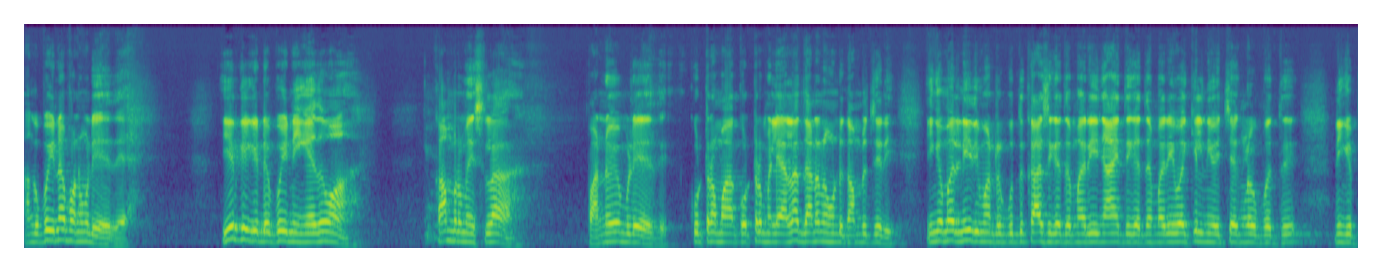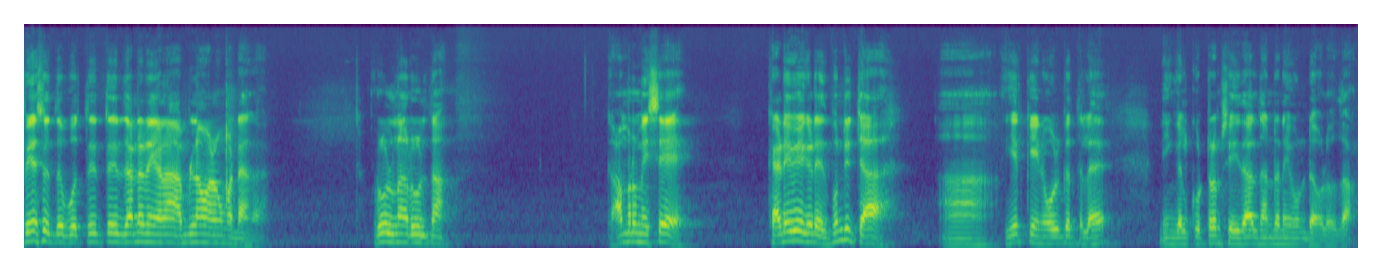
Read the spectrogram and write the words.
அங்கே போய் என்ன பண்ண முடியாது? இயற்கை கிட்ட போய் நீங்கள் எதுவும் காம்ப்ரமைஸ்லாம் பண்ணவே முடியாது. குற்றமா குற்றம் இல்லையெல்லாம் தண்டனை உண்டு கம்பல்சரி இங்கே மாதிரி நீதிமன்றம் கொடுத்து காசுக்கு ஏற்ற மாதிரி நியாயத்துக்கு ஏற்ற மாதிரி வக்கீல் நீ வச்சவங்களை பொறுத்து நீங்கள் பேசுறதை பொறுத்து தண்டனை எல்லாம் அப்படிலாம் வழங்க மாட்டாங்க. ரூல்னா ரூல் தான். காம்ப்ரமைஸே கிடையவே கிடையாது. புரிஞ்சுச்சா? இயற்கையின் ஒழுக்கத்தில் நீங்கள் குற்றம் செய்தால் தண்டனை உண்டு அவ்வளவுதான்.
